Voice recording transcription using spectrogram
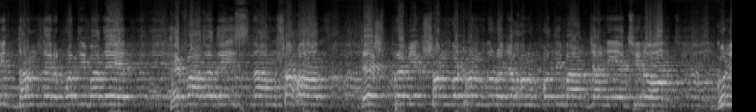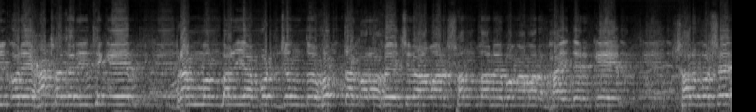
সিদ্ধান্তের প্রতিবাদে হেফাজতে ইসলাম সহ দেশপ্রেমিক সংগঠনগুলো যখন প্রতিবাদ জানিয়েছিল, গুলি করে হাটহাজারি থেকে ব্রাহ্মণবাড়িয়া পর্যন্ত হত্যা করা হয়েছিল আমার সন্তান এবং আমার ভাইদেরকে। সর্বশেষ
